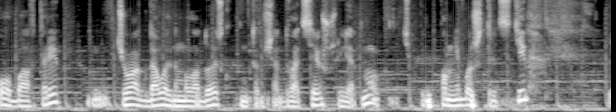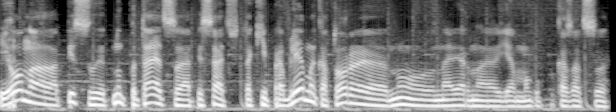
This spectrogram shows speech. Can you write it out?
об авторе. Чувак довольно молодой, сколько ему там сейчас, 27 что лет, ну, типа, не помню, больше 30. И он э, описывает, ну, пытается описать такие проблемы, которые, ну, наверное, я могу показаться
